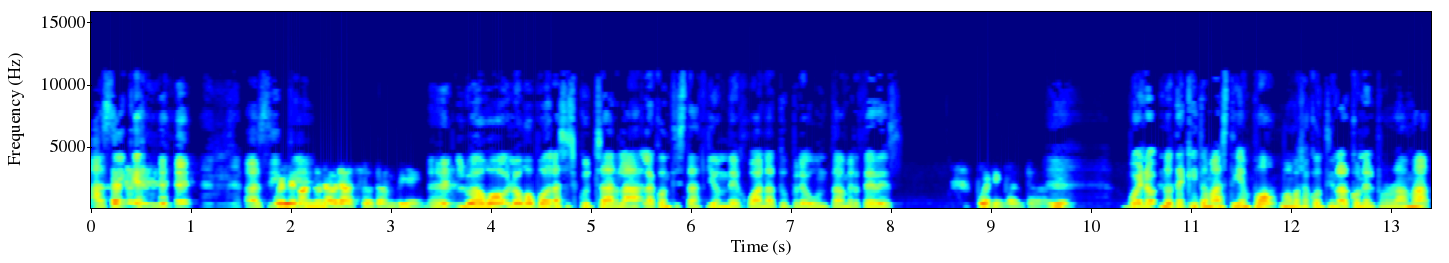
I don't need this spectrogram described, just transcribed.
así que, así pues que, le mando un abrazo también. Eh, luego, luego podrás escuchar la, la contestación de Juan a tu pregunta, Mercedes. Pues encantada, bien. Bueno, no te quito más tiempo, vamos a continuar con el programa,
